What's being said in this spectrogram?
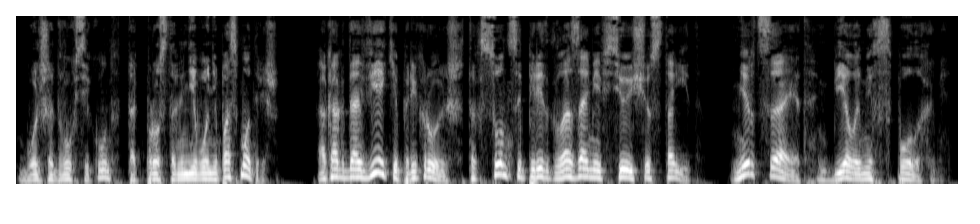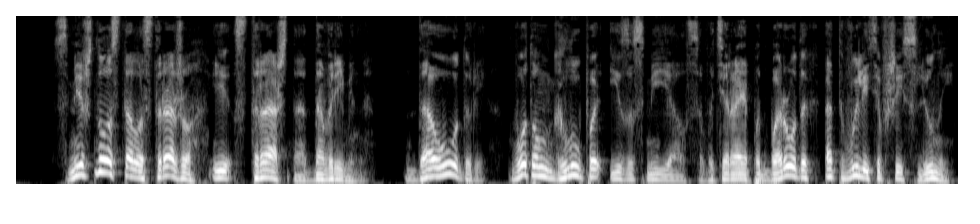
Больше двух секунд так просто на него не посмотришь. А когда веки прикроешь, так солнце перед глазами все еще стоит. Мерцает белыми всполохами. Смешно стало стражу и страшно одновременно. Да одури, вот он глупо и засмеялся, вытирая подбородок от вылетевшей слюны.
